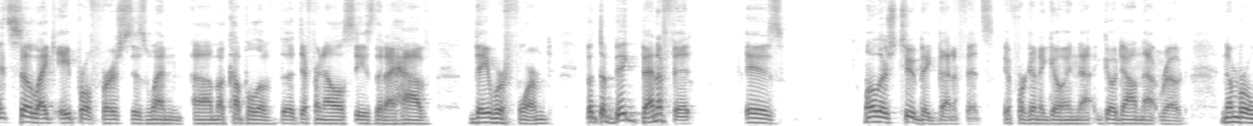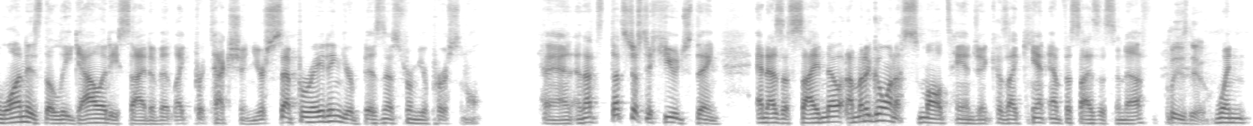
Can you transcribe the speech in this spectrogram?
and so like April 1st is when um, a couple of the different LLCs that I have, they were formed. But the big benefit is well, there's two big benefits if we're going to go in that go down that road. Number one is the legality side of it, like protection. You're separating your business from your personal. Okay. And, and that's that's just a huge thing. And as a side note, I'm going to go on a small tangent because I can't emphasize this enough. Please do. When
